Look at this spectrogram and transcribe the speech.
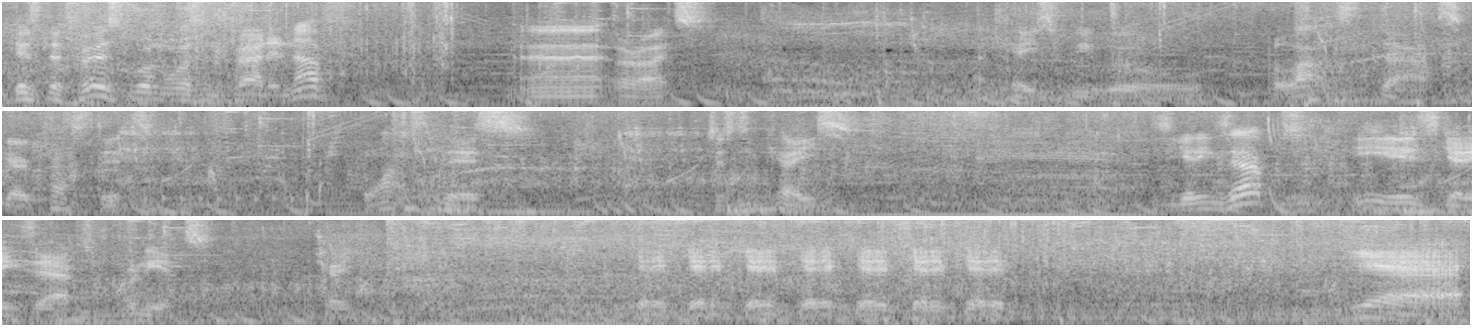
Because the first one wasn't bad enough. Uh, alright. In that case, we will blast that, go past it. Blast this, just in case. Is he getting zapped? He is getting zapped. Brilliant. Okay. Get him, get him, get him, get him, get him, get him, get him. Yeah!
